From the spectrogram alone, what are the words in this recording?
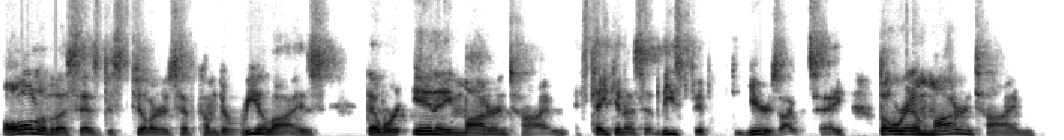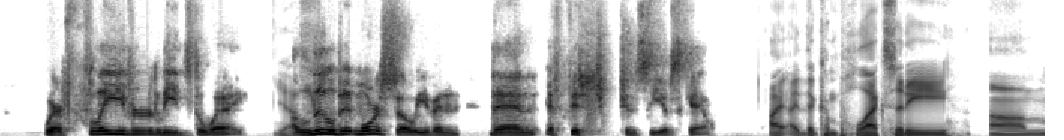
all of us as distillers have come to realize that we're in a modern time. It's taken us at least 50 years, I would say, but we're in a modern time where flavor leads the way, Yes. a little bit more so even than efficiency of scale. I, I the complexity um,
